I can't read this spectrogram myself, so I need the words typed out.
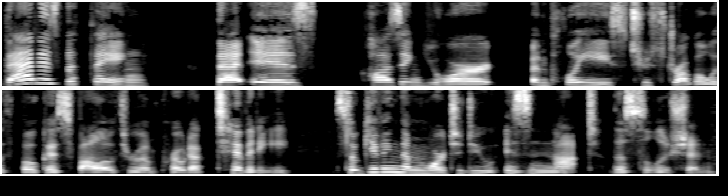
That is the thing that is causing your employees to struggle with focus, follow through, and productivity. So giving them more to do is not the solution.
